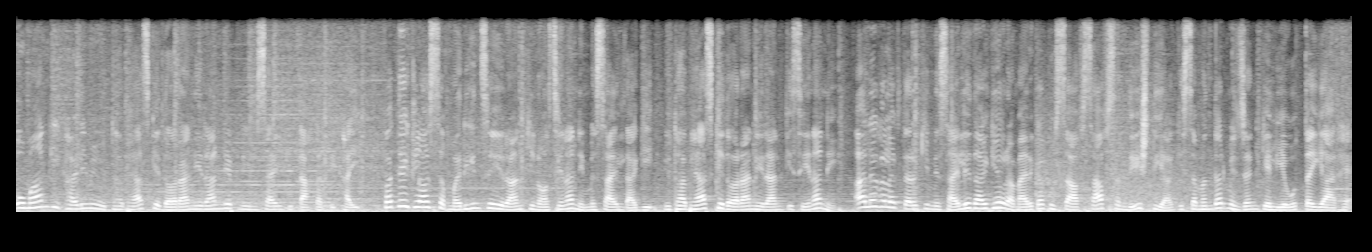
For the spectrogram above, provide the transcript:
Oman की खाड़ी में युद्धाभ्यास के दौरान ईरान ने अपनी मिसाइल की ताकत दिखाई। फतेह क्लास सबमरीन से ईरान की नौसेना ने मिसाइल दागी। युद्धाभ्यास के दौरान ईरान की सेना ने अलग अलग तरह की मिसाइलें दागी और अमेरिका को साफ़ साफ़ संदेश दिया कि समंदर में जंग के लिए वो तैयार है।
